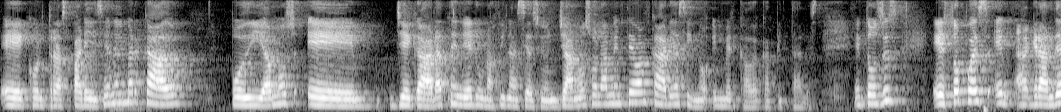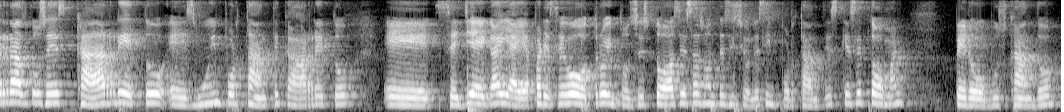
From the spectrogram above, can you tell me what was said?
eh, con transparencia en el mercado, podíamos eh, llegar a tener una financiación ya no solamente bancaria, sino en mercado de capitales. Entonces, esto pues a grandes rasgos es, cada reto es muy importante, cada reto eh, se llega y ahí aparece otro, entonces todas esas son decisiones importantes que se toman, pero buscando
